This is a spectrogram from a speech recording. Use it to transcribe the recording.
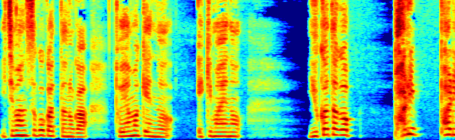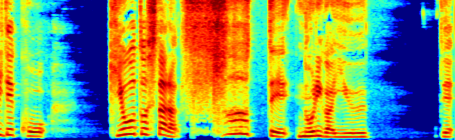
一番すごかったのが、富山県の駅前の浴衣がパリッパリでこう、着ようとしたらスーって海苔が言う。で、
